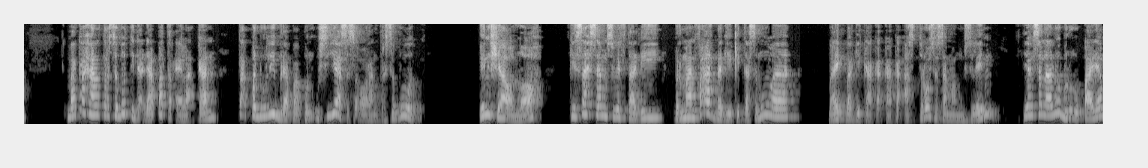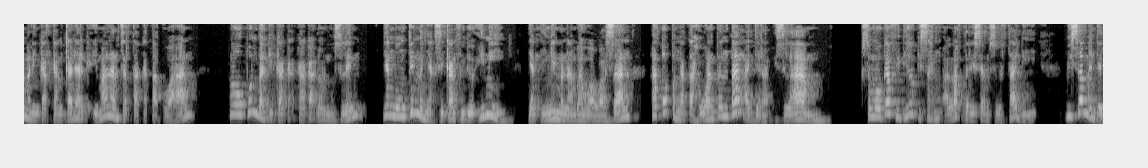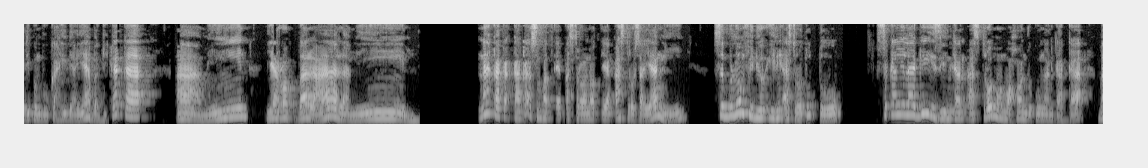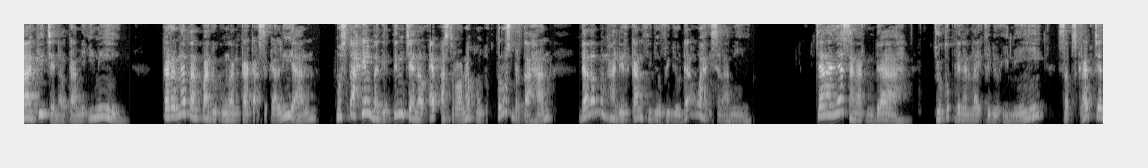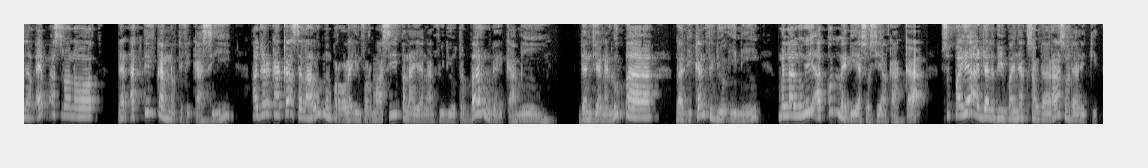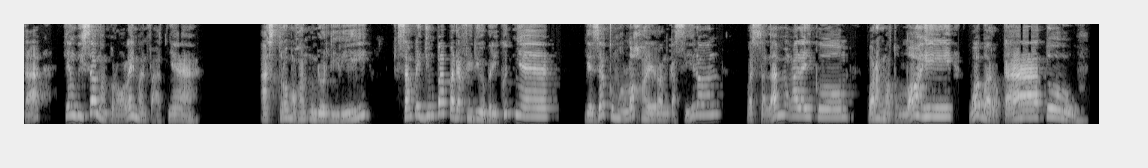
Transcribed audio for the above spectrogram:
maka hal tersebut tidak dapat terelakkan tak peduli berapapun usia seseorang tersebut. Insya Allah, kisah Sam Swift tadi bermanfaat bagi kita semua, baik bagi kakak-kakak astro sesama muslim yang selalu berupaya meningkatkan kadar keimanan serta ketakwaan, maupun bagi kakak-kakak non-muslim yang mungkin menyaksikan video ini yang ingin menambah wawasan atau pengetahuan tentang ajaran Islam. Semoga video kisah mu'alaf dari Sam Swift tadi bisa menjadi pembuka hidayah bagi kakak. Amin. Ya Rabbal Alamin. Nah kakak-kakak sobat app astronot yang Astro sayangi, sebelum video ini Astro tutup, sekali lagi izinkan Astro memohon dukungan kakak bagi channel kami ini. Karena tanpa dukungan kakak sekalian, mustahil bagi tim channel app astronot untuk terus bertahan dalam menghadirkan video-video dakwah islami. Caranya sangat mudah. Cukup dengan like video ini, subscribe channel app Astronaut, dan aktifkan notifikasi agar kakak selalu memperoleh informasi penayangan video terbaru dari kami. Dan jangan lupa, bagikan video ini melalui akun media sosial kakak supaya ada lebih banyak saudara-saudari kita yang bisa memperoleh manfaatnya. Astro mohon undur diri, sampai jumpa pada video berikutnya. Jazakumullah khairan kasiron. Wassalamualaikum warahmatullahi wabarakatuh.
